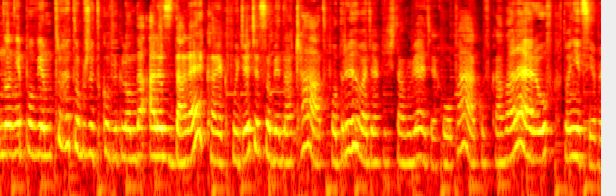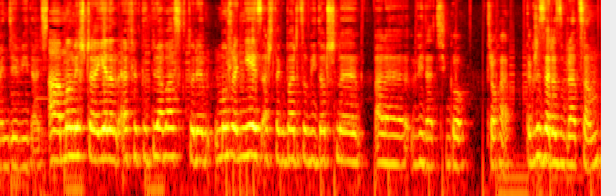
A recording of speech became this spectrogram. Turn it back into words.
No nie powiem, trochę to brzydko wygląda, ale z daleka, jak pójdziecie sobie na czat, podrywać jakiś tam, wiecie, chłopaków, kawalerów, to nic nie będzie widać. A mam jeszcze jeden efekt dla Was, który może nie jest aż tak bardzo widoczny, ale widać go trochę. Także zaraz wracam.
